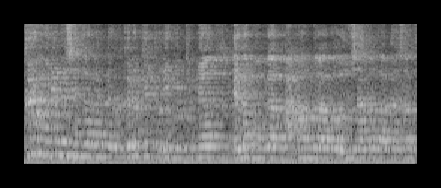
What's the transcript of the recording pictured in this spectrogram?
그리고 우리는 생각한다고 그렇게 불이 붙으면 내가 뭔가 방언도 하고 은사도 받아서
